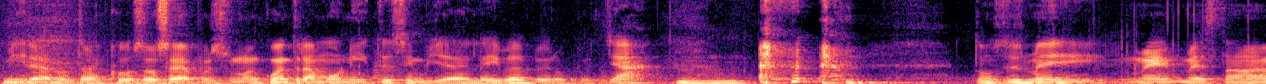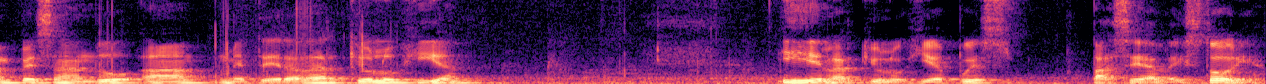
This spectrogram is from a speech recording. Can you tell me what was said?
mirar otra cosa. O sea, pues uno encuentra monites en Villa de Leyva, pero pues ya. entonces me, me, estaba empezando a meter a la arqueología y de la arqueología pues pasé a la historia.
